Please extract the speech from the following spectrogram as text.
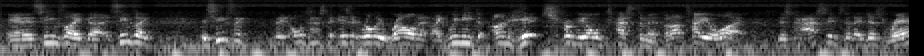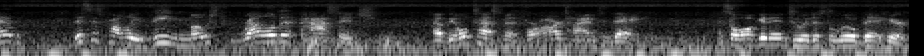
and it seems like uh, it seems like it seems like the Old Testament isn't really relevant. Like we need to unhitch from the Old Testament. But I'll tell you what, this passage that I just read, this is probably the most relevant passage of the Old Testament for our time today. And so I'll get into it just a little bit here.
